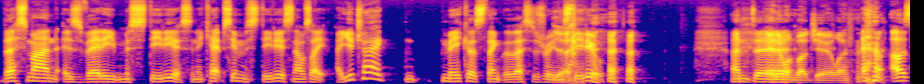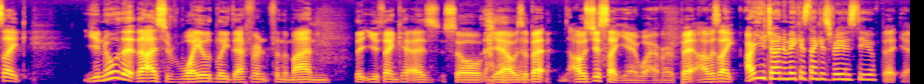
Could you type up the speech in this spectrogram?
this man is very mysterious, and he kept saying mysterious, and I was like, are you trying to make us think that this is Rey Yeah. And uh, Anyone but Jerry Lynn. I was like, you know that that is wildly different from the man that you think it is. So yeah, I was a bit, I was just like, yeah, whatever. But I was like, are you trying to make us think it's Rey Mysterio? But yeah,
